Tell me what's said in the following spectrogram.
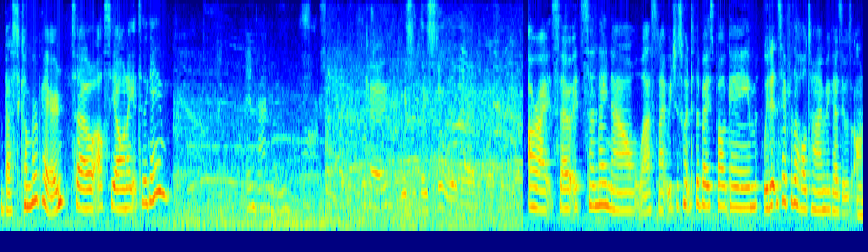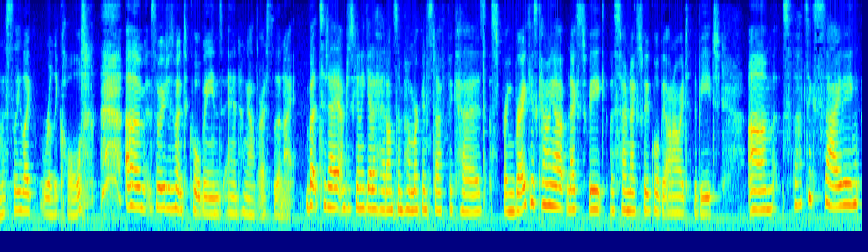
best to come prepared. So I'll see y'all when I get to the game. Okay. They still live in all right, so it's Sunday now. Last night we just went to the baseball game. We didn't stay for the whole time because it was honestly like really cold. um, so we just went to Cool Beans and hung out the rest of the night. But today I'm just gonna get ahead on some homework and stuff because spring break is coming up next week. This time next week we'll be on our way to the beach. Um, so that's exciting.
